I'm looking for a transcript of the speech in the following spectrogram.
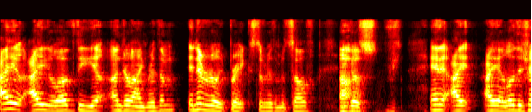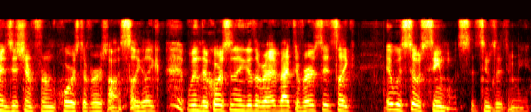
I I love the underlying rhythm. It never really breaks the rhythm itself. It Uh-uh. goes, and I I love the transition from chorus to verse. Honestly, like when the chorus and then you go the back to verse, it's like it was so seamless. It seems like to me,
